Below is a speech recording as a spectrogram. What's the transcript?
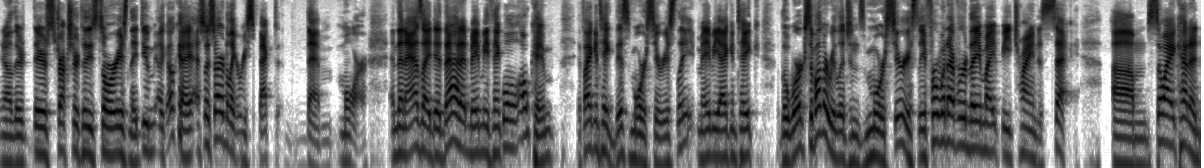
you know there, there's structure to these stories and they do like okay so i started to like respect them more. And then as i did that it made me think well okay if i can take this more seriously maybe i can take the works of other religions more seriously for whatever they might be trying to say. Um so i kind of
